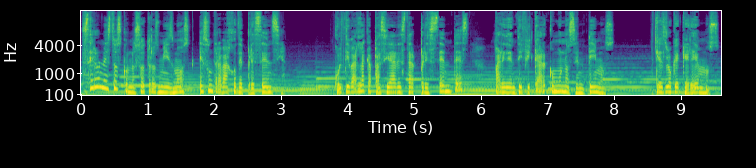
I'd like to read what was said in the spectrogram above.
Ser honestos con nosotros mismos es un trabajo de presencia. Cultivar la capacidad de estar presentes para identificar cómo nos sentimos, qué es lo que queremos.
